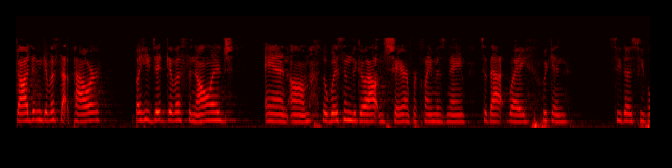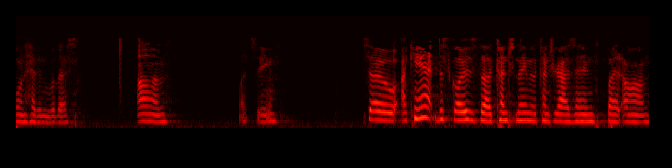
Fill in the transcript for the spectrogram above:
God didn't give us that power, but He did give us the knowledge and um, the wisdom to go out and share and proclaim His name, so that way we can see those people in heaven with us. Um, let's see. So I can't disclose the, country, name of the country I was in, but um,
